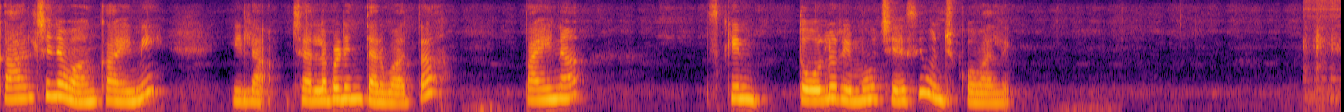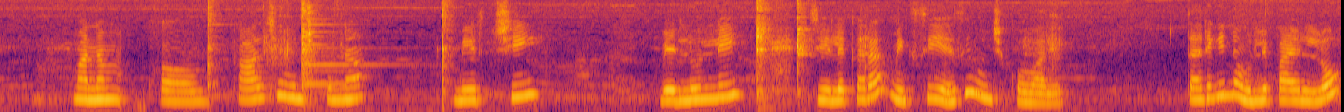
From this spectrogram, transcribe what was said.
కాల్చిన వంకాయని ఇలా చల్లబడిన తర్వాత పైన స్కిన్ తోలు రిమూవ్ చేసి ఉంచుకోవాలి. మనం కాల్చి ఉంచుకున్న మిర్చి వెల్లుల్లి జీలకర్ర మిక్సీ వేసి ఉంచుకోవాలి. తరిగిన ఉల్లిపాయల్లో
